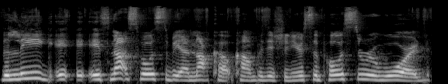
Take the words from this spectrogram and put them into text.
the league. It, it's not supposed to be a knockout competition. You're supposed to reward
